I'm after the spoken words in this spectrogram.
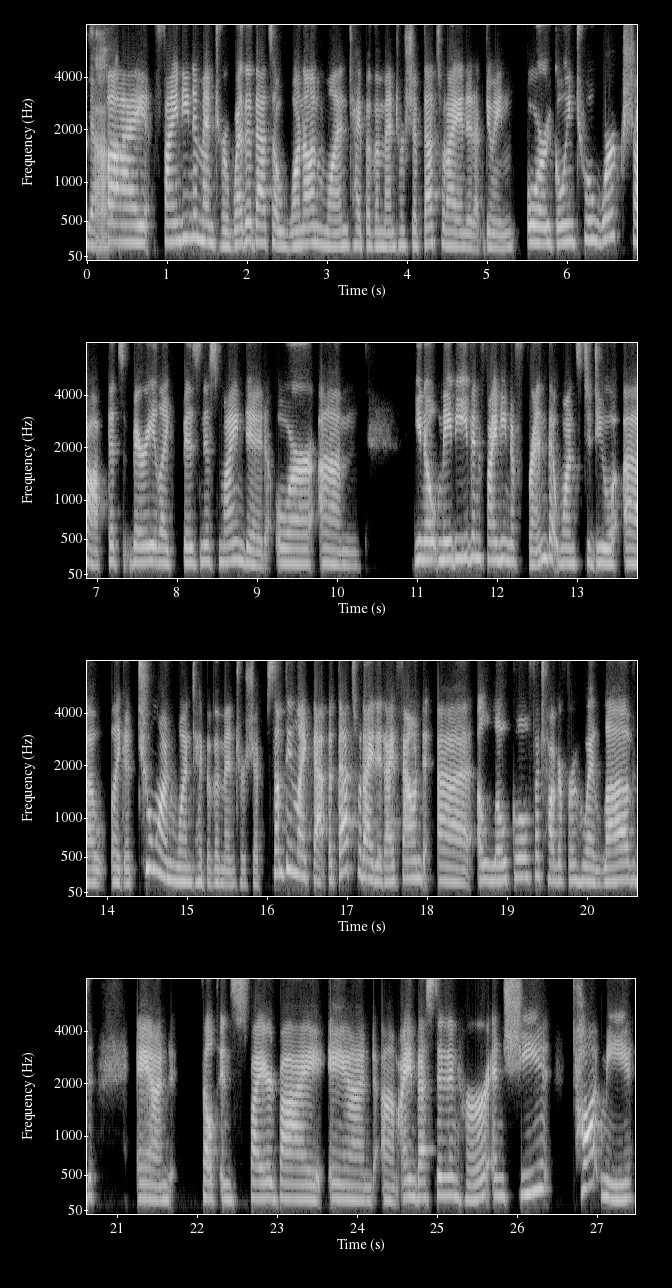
yeah. by finding a mentor, whether that's a one on one type of a mentorship, that's what I ended up doing, or going to a workshop that's very like business minded, or, um, you know, maybe even finding a friend that wants to do a like a two on one type of a mentorship, something like that. But that's what I did. I found uh, a local photographer who I loved and felt inspired by, and um, I invested in her, and she taught me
